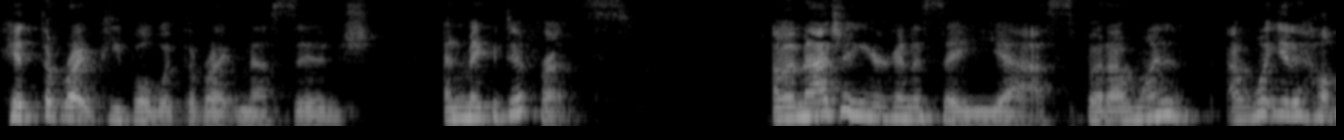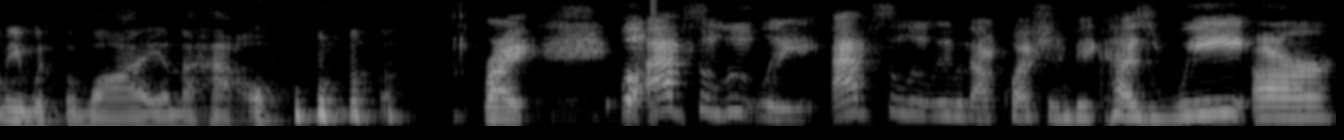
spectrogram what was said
hit the right people with the right message and make a difference? I'm imagining you're going to say yes, but I want I want you to help me with the why and the how. right. Well, absolutely, absolutely, without question, because we are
